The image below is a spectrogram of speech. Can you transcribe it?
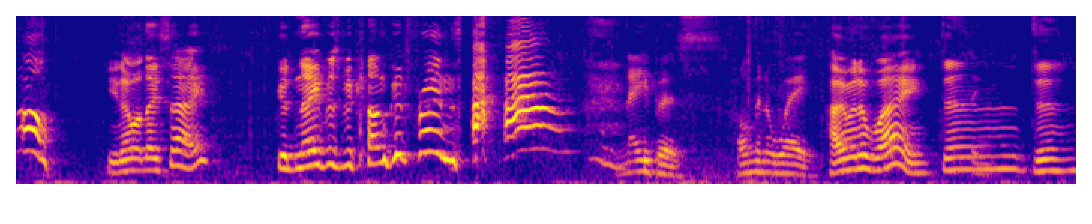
Oh, you know what they say. Good neighbours become good friends. Neighbours, home and away. Home and away. Do, do, do.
